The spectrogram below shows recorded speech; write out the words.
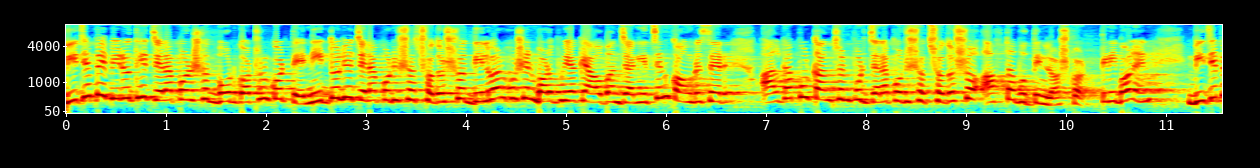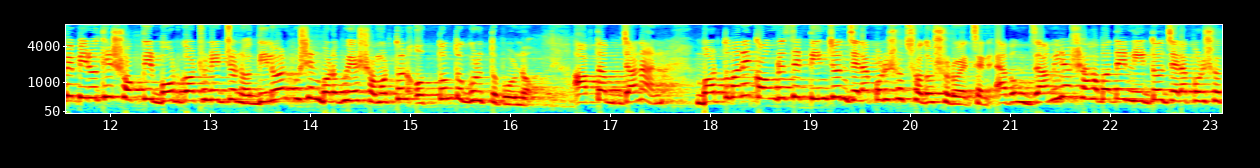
বিজেপি বিরোধী জেলা পরিষদ বোর্ড গঠন করতে নির্দলীয় জেলা পরিষদ সদস্য দিলওয়ার হোসেন বড়ভূয়াকে আহ্বান জানিয়েছেন কংগ্রেসের আলগাপুর কাঞ্চনপুর জেলা পরিষদ সদস্য আফতাব উদ্দিন লস্কর। তিনি বলেন, বিজেপি বিরোধী শক্তির বোর্ড গঠনের জন্য দিলওয়ার হোসেন বড়ভূয়ার সমর্থন অত্যন্ত গুরুত্বপূর্ণ। আফতাব জানান, বর্তমানে কংগ্রেসের তিনজন জেলা পরিষদ সদস্য রয়েছেন এবং জামিরা শাহাবাদের নির্দল জেলা পরিষদ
